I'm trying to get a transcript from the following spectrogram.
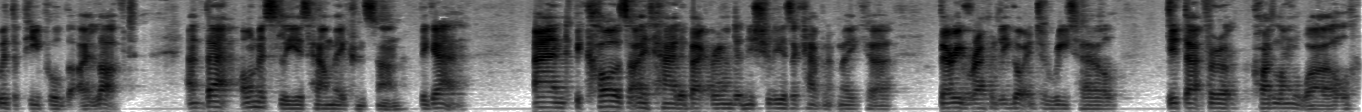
with the people that I loved? And that honestly is how Maker and Son began. And because I'd had a background initially as a cabinet maker, very rapidly got into retail, did that for quite a long while,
